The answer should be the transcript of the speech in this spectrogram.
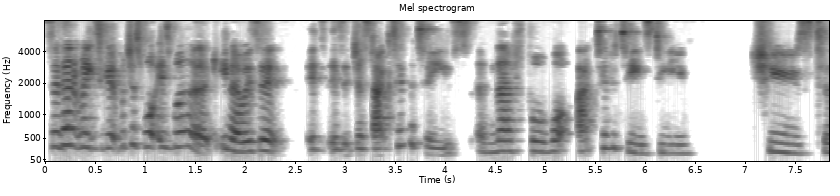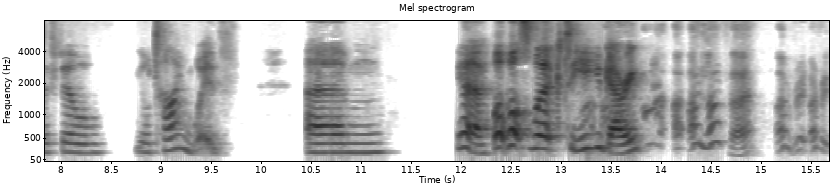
so then it makes you go, well, just what is work? You know, is it is, is it just activities? And therefore, what activities do you choose to fill your time with? Um, yeah, what what's work to you, Garry? I, I love that. I'm, re- I'm, re-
